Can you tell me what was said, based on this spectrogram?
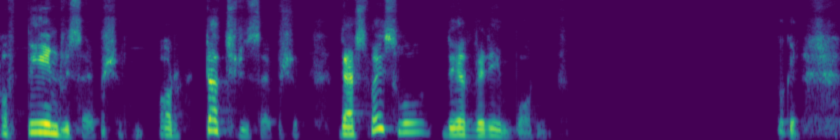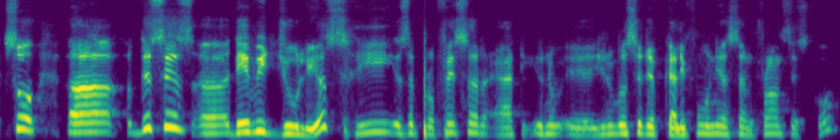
of pain reception or touch reception. That's why so they are very important Okay, so uh, this is uh, David Julius. He is a professor at Uni uh, University of California, San Francisco,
